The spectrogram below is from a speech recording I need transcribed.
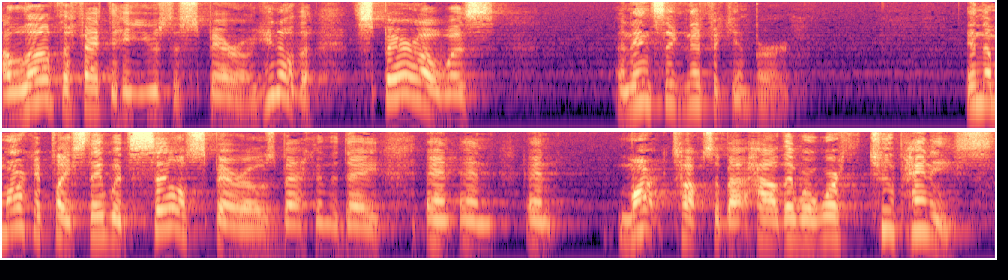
I love the fact that he used a sparrow. You know, the sparrow was an insignificant bird. In the marketplace, they would sell sparrows back in the day, and, and, and Mark talks about how they were worth two pennies.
